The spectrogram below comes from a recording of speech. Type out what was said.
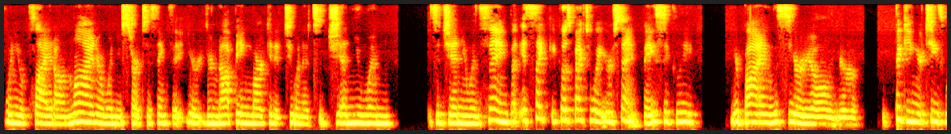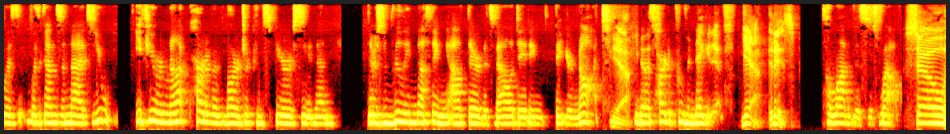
when you apply it online or when you start to think that you're you're not being marketed to, and it's a genuine it's a genuine thing. But it's like it goes back to what you were saying. Basically, you're buying the cereal, you're picking your teeth with with guns and knives. You if you're not part of a larger conspiracy, then there's really nothing out there that's validating that you're not. Yeah, You know, it's hard to prove a negative. yeah, it is. It's a lot of this as well. So,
